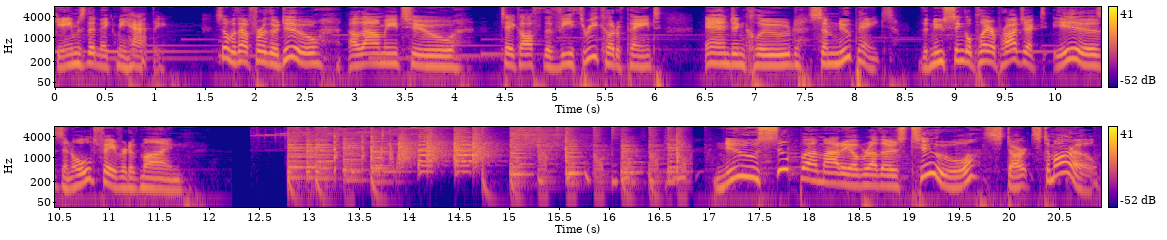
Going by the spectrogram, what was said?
games that make me happy. So without further ado, allow me to take off the V3 coat of paint and include some new paint. The new single player project is an old favorite of mine. New Super Mario Bros. 2 starts tomorrow.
